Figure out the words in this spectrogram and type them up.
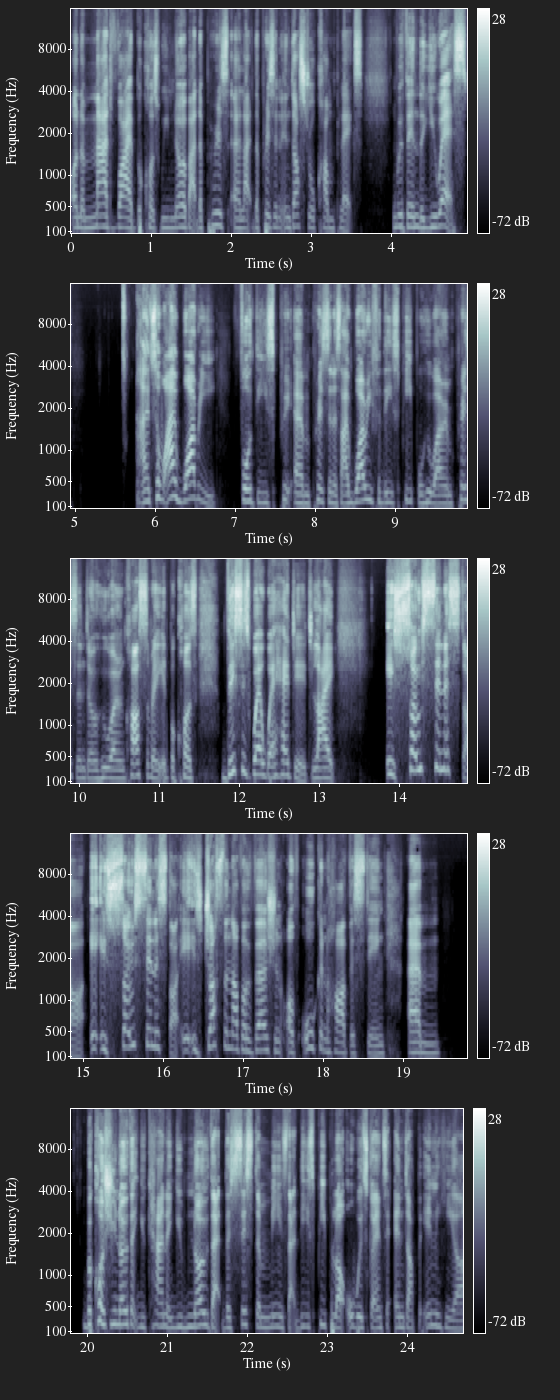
on a mad vibe because we know about the prison, uh, like the prison industrial complex within the US. And so I worry for these um, prisoners. I worry for these people who are imprisoned or who are incarcerated because this is where we're headed. Like, it's so sinister. It is so sinister. It is just another version of organ harvesting. Um, because you know that you can and you know that the system means that these people are always going to end up in here.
